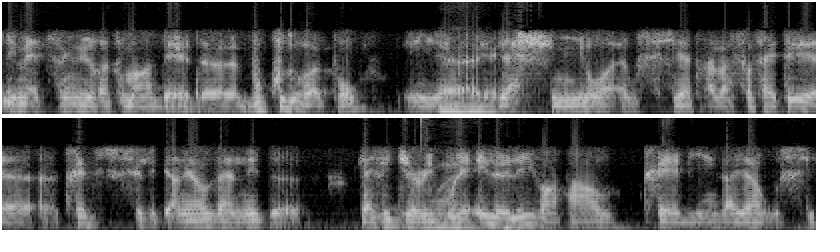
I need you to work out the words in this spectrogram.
les médecins lui recommandaient de, beaucoup de repos. Et euh, la chimio aussi à travers ça, ça a été euh, très difficile les dernières années de, la vie de Jerry Boulet. Et le livre en parle très bien d'ailleurs aussi.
